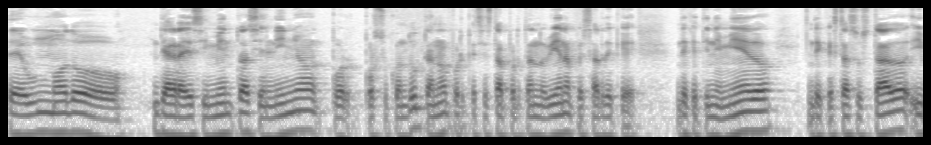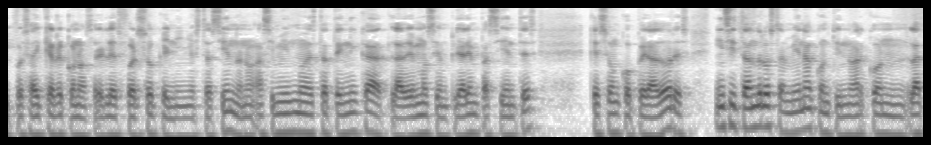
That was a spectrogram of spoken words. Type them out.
de un modo de agradecimiento hacia el niño por, su conducta, ¿no? Porque se está portando bien a pesar de que, de que tiene miedo, de que está asustado y pues hay que reconocer el esfuerzo que el niño está haciendo, ¿no? Asimismo, esta técnica la debemos emplear en pacientes que son cooperadores, incitándolos también a continuar con la,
